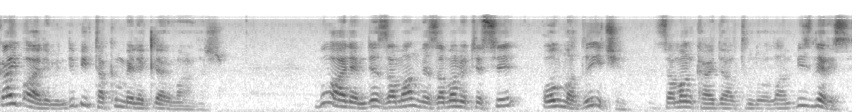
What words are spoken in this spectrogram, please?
gayb aleminde bir takım melekler vardır. Bu alemde zaman ve zaman ötesi olmadığı için zaman kaydı altında olan bizleriz.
